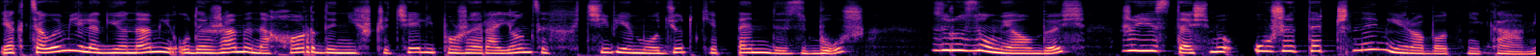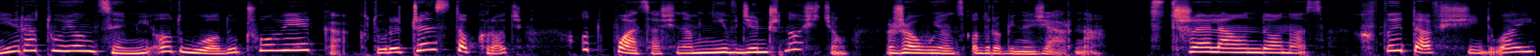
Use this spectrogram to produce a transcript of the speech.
jak całymi legionami uderzamy na hordy niszczycieli pożerających chciwie młodziutkie pędy zbóż, zrozumiałbyś, że jesteśmy użytecznymi robotnikami ratującymi od głodu człowieka, który częstokroć odpłaca się nam niewdzięcznością, żałując odrobiny ziarna. Strzela on do nas, chwyta w sidła i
